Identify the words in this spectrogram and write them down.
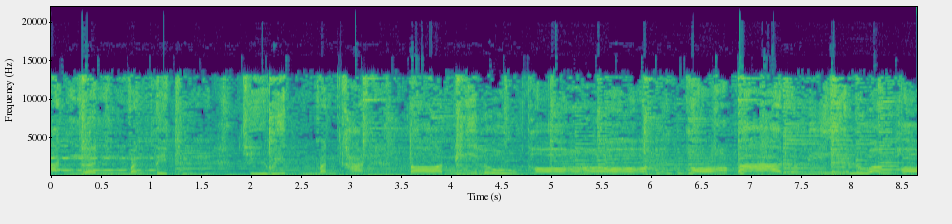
ารเงินมันติด ชีวิตมันขัด ตอนนี้ลูกท้อขอบารมีหลวงพ่อ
